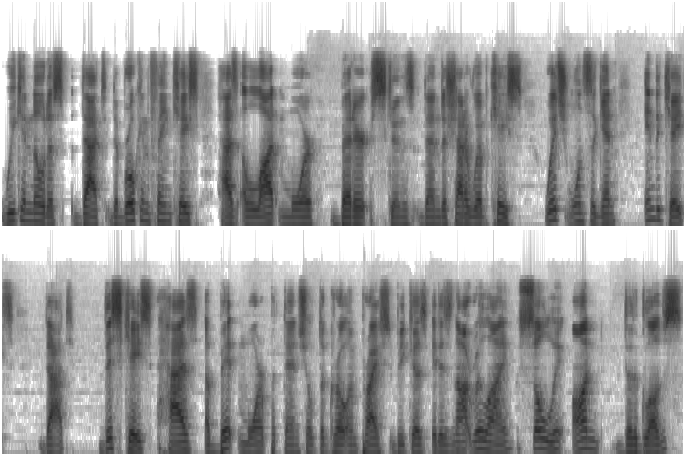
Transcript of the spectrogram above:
we can notice that the broken fang case has a lot more better skins than the shattered web case, which once again indicates that this case has a bit more potential to grow in price because it is not relying solely on the gloves,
